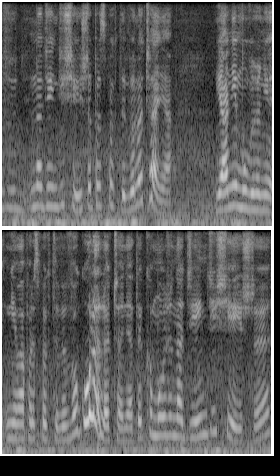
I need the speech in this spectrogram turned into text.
w, na dzień dzisiejszy perspektywy leczenia. Ja nie mówię, że nie, nie ma perspektywy w ogóle leczenia, tylko mówię, że na dzień dzisiejszy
